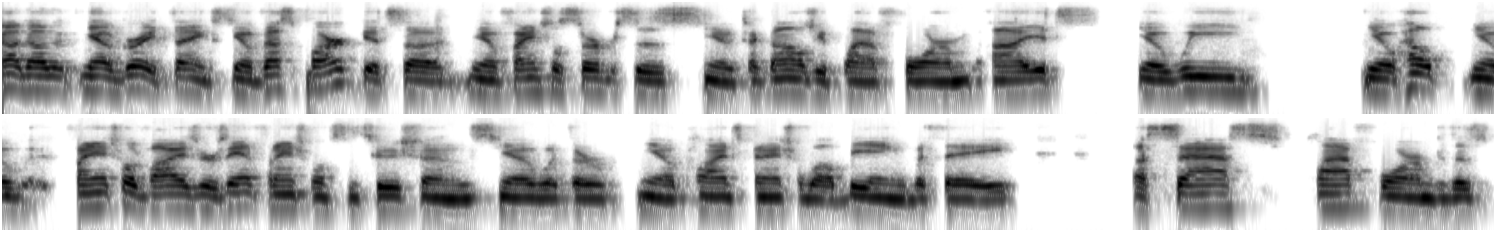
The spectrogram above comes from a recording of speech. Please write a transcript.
Oh no, you know, great, thanks. You know, Vestmark, it's a you know financial services you know technology platform. Uh, it's you know we you know help you know financial advisors and financial institutions you know with their you know clients financial well-being with a a SaaS platform that's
